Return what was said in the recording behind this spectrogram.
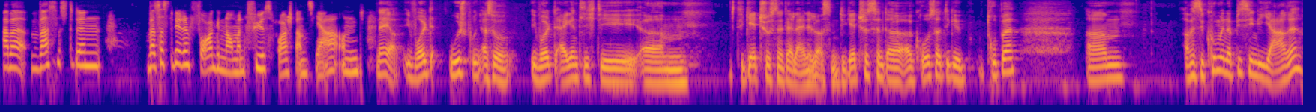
Aber was hast du denn was hast du dir denn vorgenommen fürs Vorstandsjahr? Und naja, ich wollte ursprünglich, also ich wollte eigentlich die ähm, die Getschus nicht alleine lassen. Die Getschus sind eine, eine großartige Truppe, ähm, aber sie kommen ein bisschen in die Jahre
